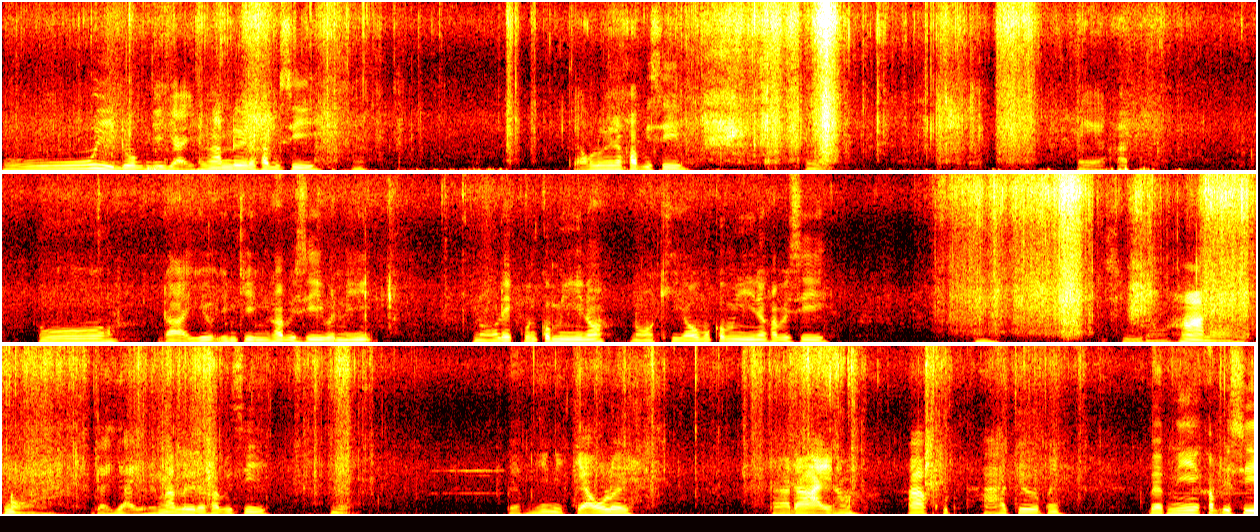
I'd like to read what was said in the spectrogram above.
อุ้ยดวงใหญ่ๆทั้งนั้นเลยนะครับพี่ซีแจ๋วเลยนะครับพี่ซีนี่นี่ครับ โอ้ได้เยอะจริง ๆ ครับพี่ซีวันนี้ หนอเล็กมันก็มีเนาะหนอเขียวมันก็มีนะครับพี่ซีอืมสี่หนอห้าหนอหกหนอใหญ่ๆทั้งนั้นเลยนะครับพี่ซีเนี่ยแบบนี้นี่แจ๋วเลยถ้าได้เนาะถ้าขุดหาเจอไปแบบนี้ครับพี่ซี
